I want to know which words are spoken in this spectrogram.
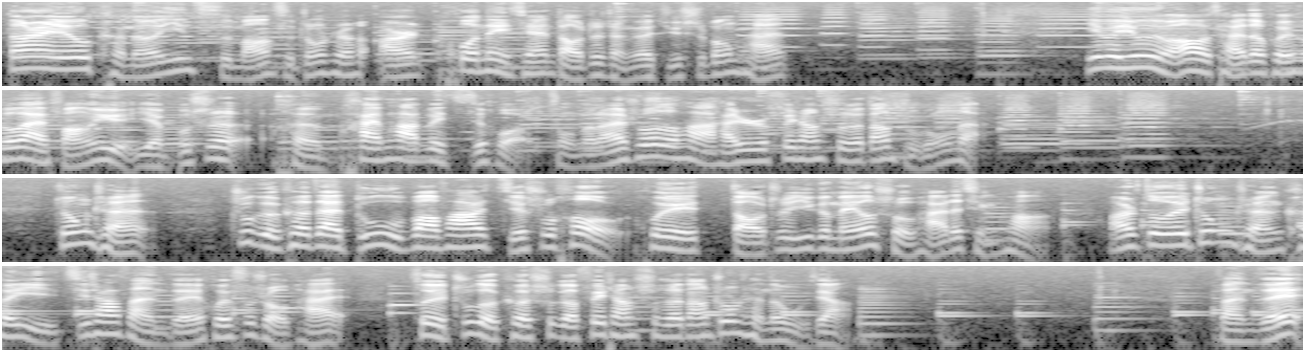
当然也有可能因此盲死忠臣而获内奸，导致整个局势崩盘。因为拥有奥才的回合外防御，也不是很害怕被集火。总的来说的话，还是非常适合当主攻的。忠臣，诸葛恪在独舞爆发结束后会导致一个没有手牌的情况。而作为忠臣，可以击杀反贼，恢复手牌，所以诸葛恪是个非常适合当忠臣的武将。反贼，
